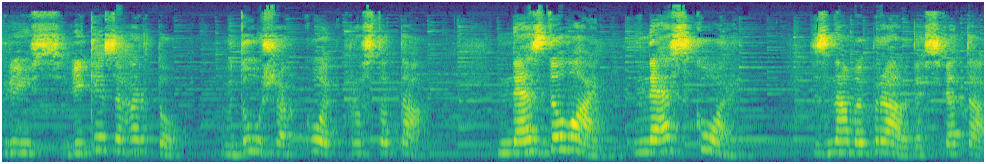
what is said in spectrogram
Крізь віки загартовань, в душах кот простота, не здолані, не скорені, з нами правда свята.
